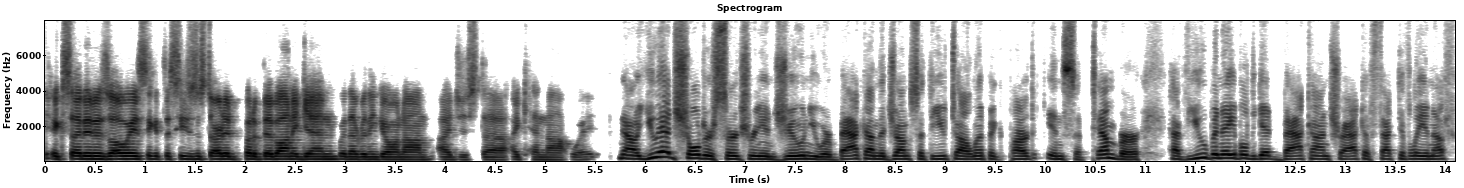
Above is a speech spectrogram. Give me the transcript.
Excited as always to get the season started, put a bib on again with everything going on. I just, uh, I cannot wait. Now, you had shoulder surgery in June. You were back on the jumps at the Utah Olympic Park in September. Have you been able to get back on track effectively enough?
